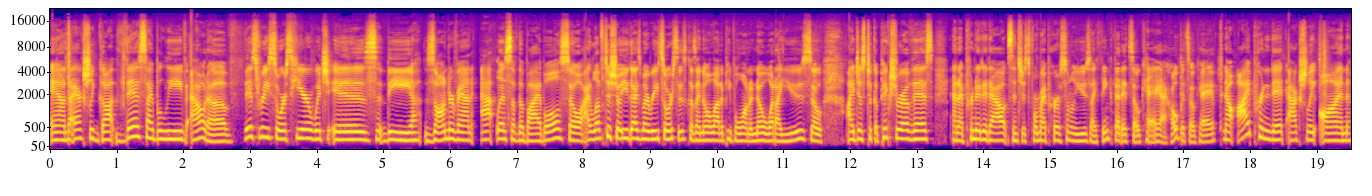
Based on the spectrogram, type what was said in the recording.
And I actually got this, I believe, out of this resource here, which is the Zondervan Atlas of the Bible. So I love to show you guys my resources because I know a lot of people want to know what I use. So I just took a picture of this and I printed it out since it's for my personal use. I think that it's okay. I hope it's okay. Now, I printed it actually on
